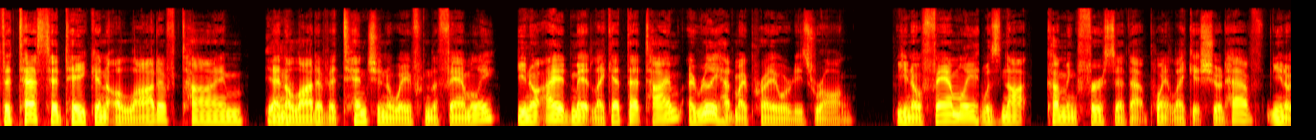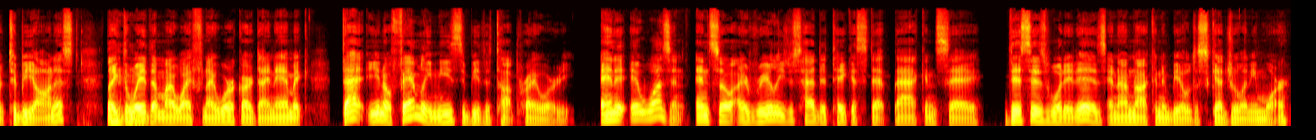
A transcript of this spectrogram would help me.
The test had taken a lot of time yeah. and a lot of attention away from the family. You know, I admit, like at that time, I really had my priorities wrong. You know, family was not coming first at that point like it should have, you know, to be honest. Like mm-hmm. the way that my wife and I work, our dynamic, that, you know, family needs to be the top priority. And it, it wasn't. And so I really just had to take a step back and say, this is what it is, and I'm not going to be able to schedule anymore.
